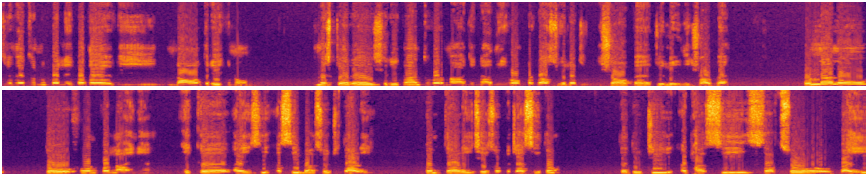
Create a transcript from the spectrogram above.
ਜਿਵੇਂ ਤੁਹਾਨੂੰ ਪਹਿਲਾਂ ਹੀ ਪਤਾ ਹੈ ਵੀ 9 ਤਰੀਕ ਨੂੰ ਮਿਸਟਰ ਸ਼੍ਰੀਕਾਂਤ ਵਰਮਾ ਜਿਨ੍ਹਾਂ ਦੀ ਓਮ ਪ੍ਰਕਾਸ਼ ਜੁਐਲਰ ਸ਼ਾਪ ਹੈ ਜੁਐਲਰੀ ਦੀ ਸ਼ਾਪ ਹੈ, ਉਹਨਾਂ ਨੂੰ ਦੋ ਫੋਨ ਕਾਲਾਂ ਆਈਆਂ, ਇੱਕ ਆਈ ਸੀ 80544 45685 ਤੋਂ ਤੇ ਦੂਜੀ 88722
